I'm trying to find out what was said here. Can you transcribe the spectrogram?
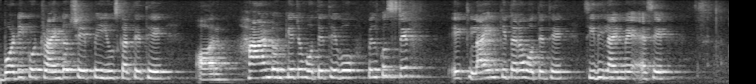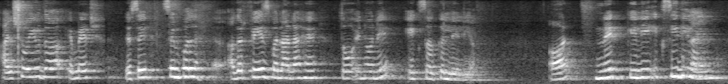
बॉडी को ट्रायंगल शेप में यूज़ करते थे और हैंड उनके जो होते थे वो बिल्कुल स्टिफ एक लाइन की तरह होते थे। सीधी लाइन में ऐसे I show you the image जैसे सिंपल अगर फेस बनाना है तो इन्होंने एक सर्कल ले लिया। और नेक के लिए एक सीधी लाइन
